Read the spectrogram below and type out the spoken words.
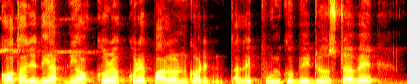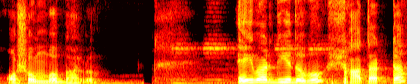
কথা যদি আপনি অক্ষর অক্ষরে পালন করেন, তাহলে ফুলকপির রোস্ট হবে অসম্ভব ভালো। এইবার দিয়ে দেবো সাত আটটা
